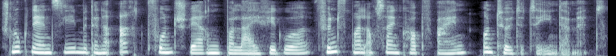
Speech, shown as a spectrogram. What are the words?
schlug Nancy mit einer acht Pfund schweren Bleifigur fünfmal auf seinen Kopf ein und tötete ihn damit.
